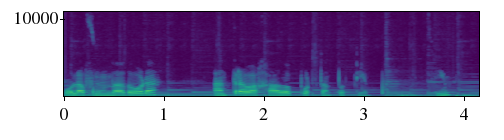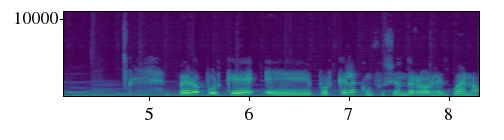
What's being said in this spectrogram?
o la fundadora han trabajado por tanto tiempo. Pero ¿por qué, eh, ¿por qué la confusión de roles? Bueno,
